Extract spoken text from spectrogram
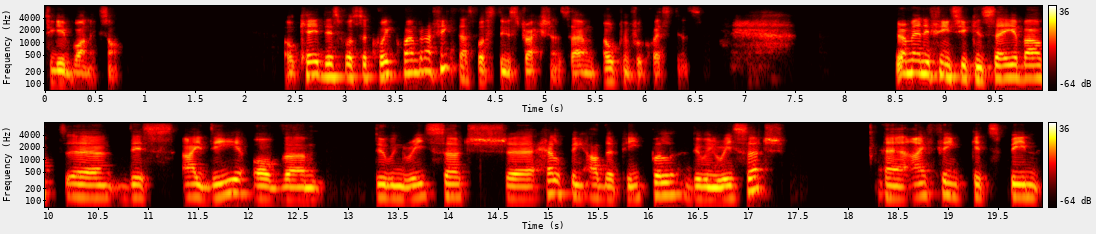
to give one example. Okay, this was a quick one, but I think that was the instructions. I'm open for questions. There are many things you can say about uh, this idea of um, doing research, uh, helping other people doing research. Uh, I think it's been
